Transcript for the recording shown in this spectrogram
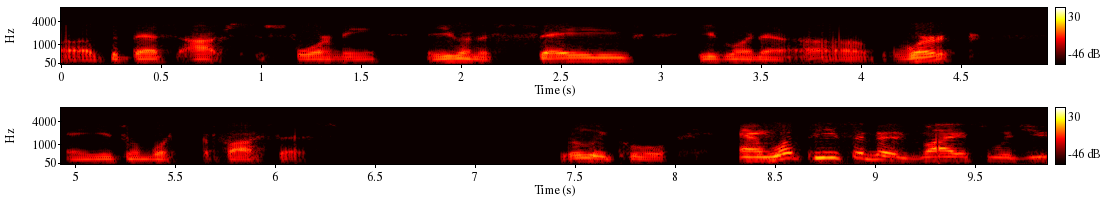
uh, the best options for me? And you're going to save. You're going to uh, work, and you're going to work the process. Really cool. And what piece of advice would you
